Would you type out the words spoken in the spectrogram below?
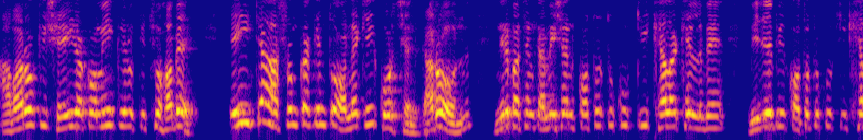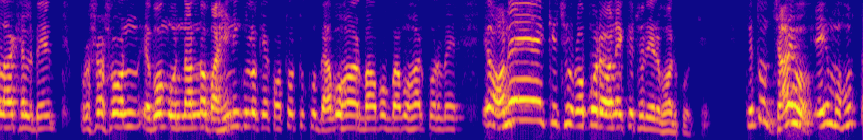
আবারও কি সেই রকমই কিছু হবে? এইটা আশঙ্কা কিন্তু অনেকেই করছেন। কারণ নির্বাচন কমিশন কতটুকু কি খেলা খেলবে, বিজেপি কতটুকু কি খেলা খেলবে, প্রশাসন এবং অন্যান্য বাহিনীগুলোকে কতটুকু ব্যবহার বা ব্যবহার করবে, এ অনেক কিছুর ওপরে অনেক কিছু নির্ভর করছে। কিন্তু যাই হোক, এই মুহূর্ত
